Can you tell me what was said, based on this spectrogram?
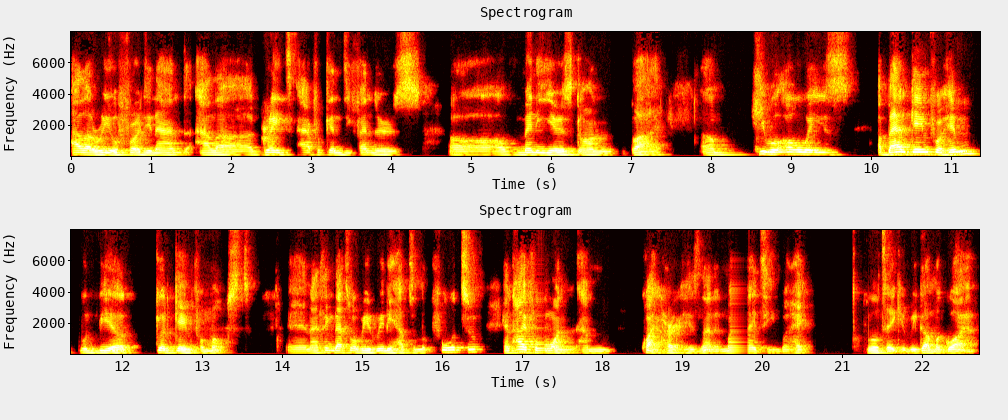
a la Rio Ferdinand, a la great African defenders uh, of many years gone by. Um, he will always, a bad game for him would be a good game for most. And I think that's what we really have to look forward to. And I, for one, I'm quite hurt. He's not in my team, but hey, we'll take it. We got Maguire.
